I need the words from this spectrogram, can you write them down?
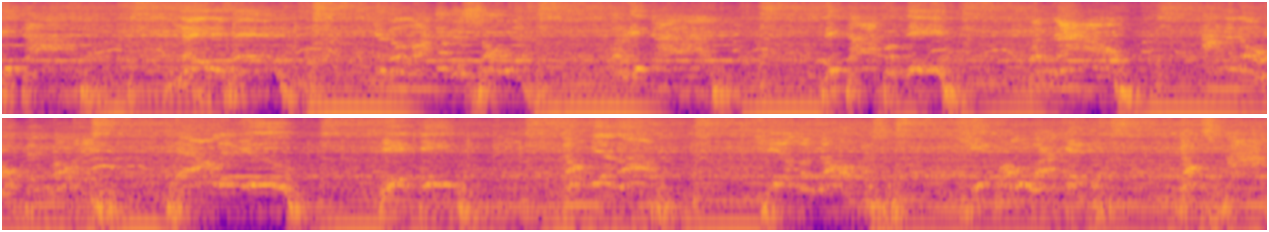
he died. Laid his head in the lock of his shoulder. But he died. He died for me. But now, I'm in the open morning. Telling you, deep. Don't give up. The noise. Keep on working. Don't stop.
